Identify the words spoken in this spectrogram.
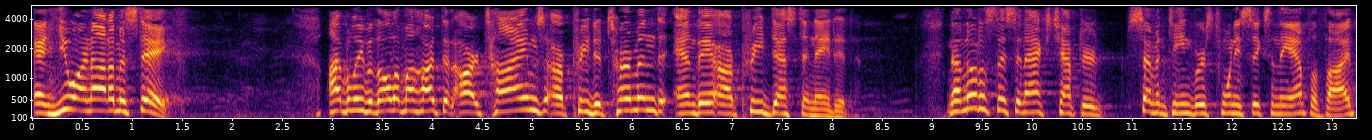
And you are not a mistake. I believe with all of my heart that our times are predetermined and they are predestinated. Now, notice this in Acts chapter 17, verse 26 in the Amplified.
